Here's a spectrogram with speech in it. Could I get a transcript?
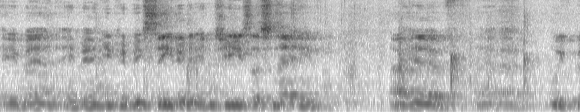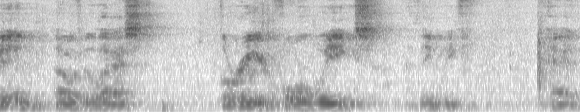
Amen. Amen. You can be seated in Jesus' name. I have, uh, we've been over the last three or four weeks. I think we've had,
